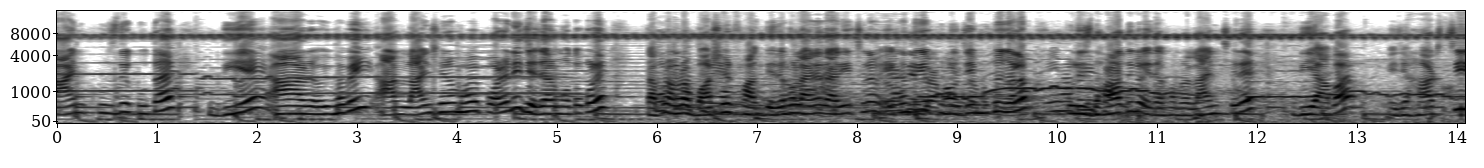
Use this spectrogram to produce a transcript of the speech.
লাইন খুঁজতে কোথায় দিয়ে আর ওইভাবেই আর লাইন সেরমভাবে পড়েনি যে যার মতো করে তারপর আমরা বাসের ফাঁক দিয়ে দেখো লাইনে দাঁড়িয়েছিলাম এখান থেকে পুলিশ যে মুখে গেলাম পুলিশ ধাওয়া দিল এই দেখো আমরা লাইন ছেড়ে দিয়ে আবার এই যে হাঁটছি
